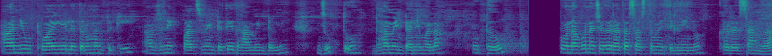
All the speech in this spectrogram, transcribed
आणि उठवाय गेलं तर म्हणतो की अजून एक पाच मिनटं ते दहा मिनटं मी झोपतो. दहा मिनटाने मला उठव. कोणाकोणाच्या घरात असं असतं मैत्रिणीनं खरं सांगा.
